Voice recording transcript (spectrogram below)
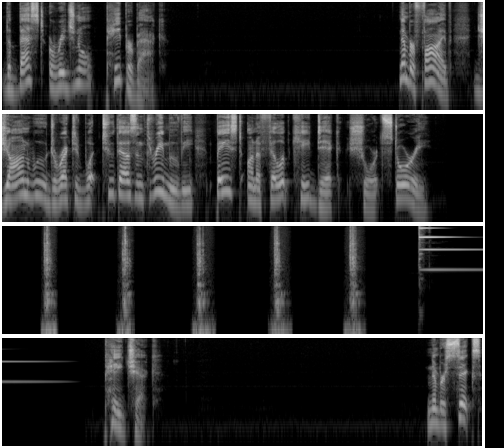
The best original paperback. Number 5. John Woo directed what 2003 movie based on a Philip K. Dick short story? Paycheck. Number 6.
